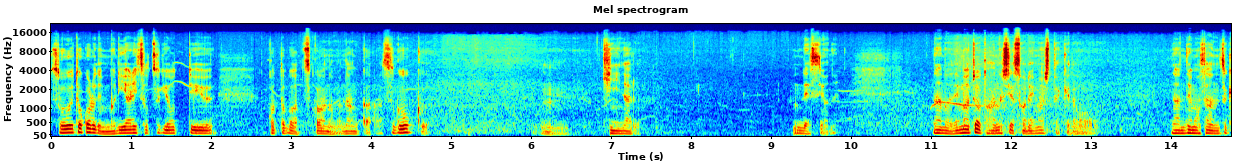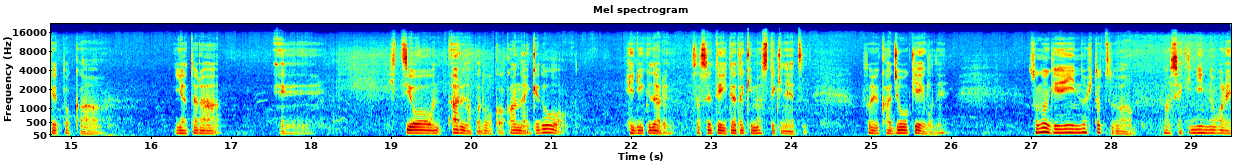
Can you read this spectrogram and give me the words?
そういうところで無理やり卒業っていう言葉を使うのもなんかすごく、うん、気になるんですよね。なのでまあちょっと話それましたけど何でもさん付けとかやたら、えー、必要あるのかどうか分かんないけどへりくだるさせていただきます的なやつ。そういう過剰敬語ね。その原因の一つは、まあ、責任逃れ思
